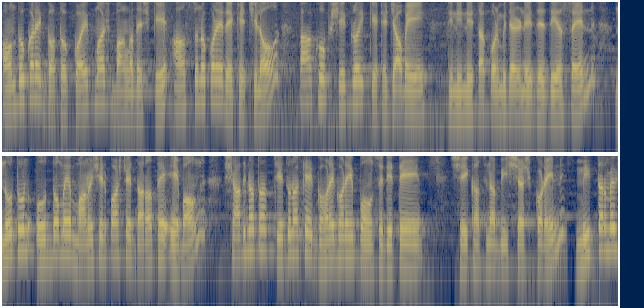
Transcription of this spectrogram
অন্ধকারে গত কয়েক মাস বাংলাদেশকে আস্তন্ন করে রেখেছিল, তা খুব শীঘ্রই কেটে যাবে। তিনি নেতাকর্মীদের নির্দেশ দিয়েছেন নতুন উদ্যমে মানুষের পাশে দাঁড়াতে এবং স্বাধীনতার চেতনাকে ঘরে ঘরে পৌঁছে দিতে। শেখ হাসিনা বিশ্বাস করেন মিথ্যার মেঘ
